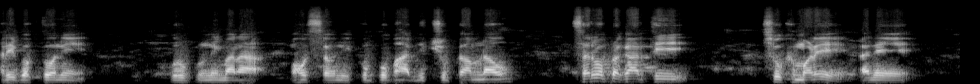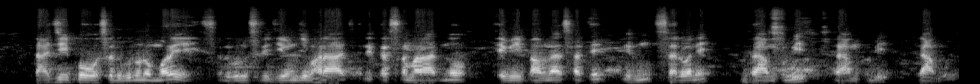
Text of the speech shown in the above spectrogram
હરિભક્તોને ગુરુ પૂર્ણિમાના મહોત્સવની ખૂબ ખૂબ હાર્દિક શુભકામનાઓ. સર્વ પ્રકારથી સુખ મળે અને રાજીપો સદગુરુનો મળે. સદગુરુ શ્રી જીવનજી મહારાજ અને કૃષ્ણ મહારાજનો એવી ભાવના સાથે હું સર્વને રામ કબીર રામ કબીર રામ. કબીર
